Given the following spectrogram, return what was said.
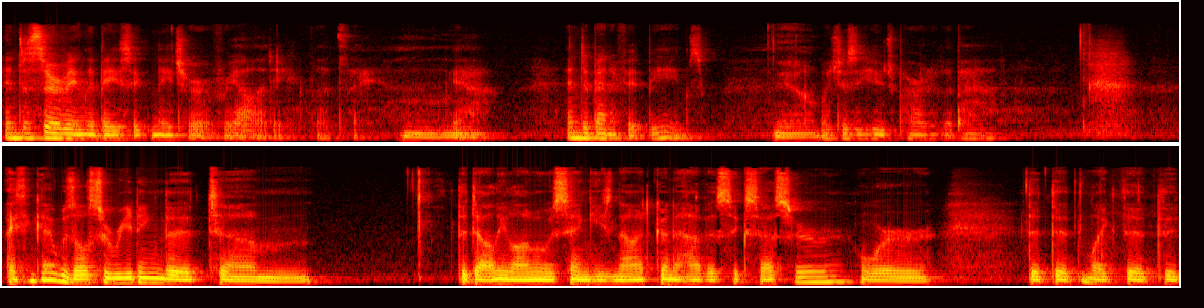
into serving the basic nature of reality, let's say. Mm. Yeah. And to benefit beings, Yeah. which is a huge part of the path. I think I was also reading that um, the Dalai Lama was saying he's not going to have a successor, or that that like the the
